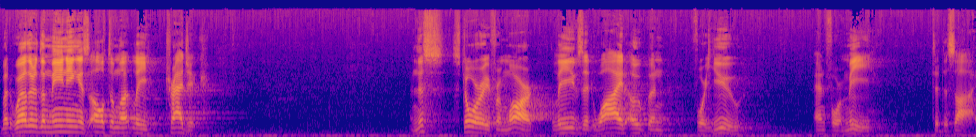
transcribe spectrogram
but whether the meaning is ultimately tragic. And this story from Mark leaves it wide open for you and for me to decide.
